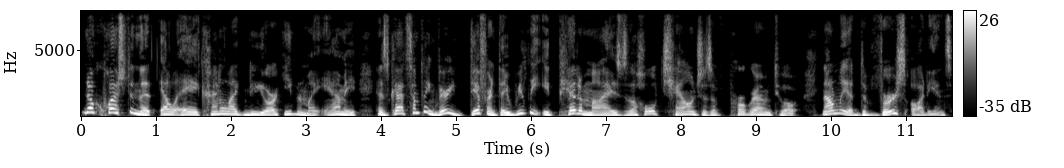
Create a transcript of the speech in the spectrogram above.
no question that LA, kind of like New York, even Miami, has got something very different. They really epitomize the whole challenges of programming to a, not only a diverse audience,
